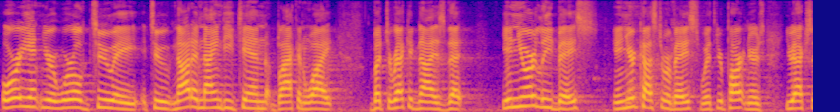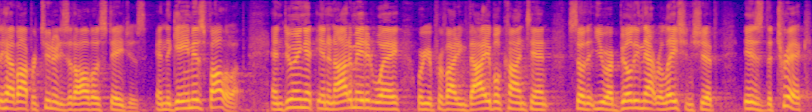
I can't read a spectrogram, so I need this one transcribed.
orient your world to, a, to not a 90 10 black and white, but to recognize that in your lead base, in your customer base, with your partners, you actually have opportunities at all those stages. And the game is follow up. And doing it in an automated way where you're providing valuable content so that you are building that relationship is the trick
